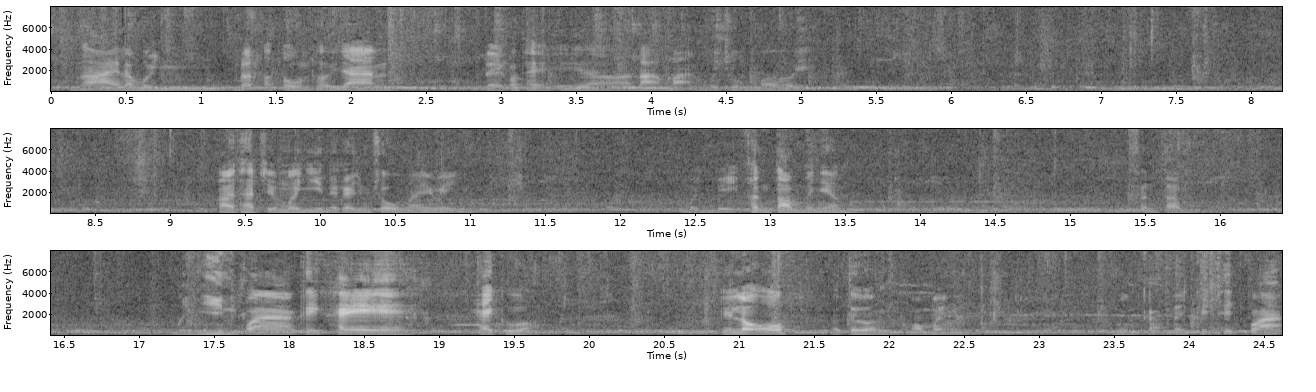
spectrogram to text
Thứ hai là mình rất là tốn thời gian để có thể, thì à, làm lại một cái chùm mới. Nói thật chứ mình nhìn thấy cây chôm chôm này mình mình bị phân tâm anh em. Phân tâm. Mình nhìn qua cái khe khe cửa. Cái lỗ ở tường của mình mình cảm thấy kích thích quá.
